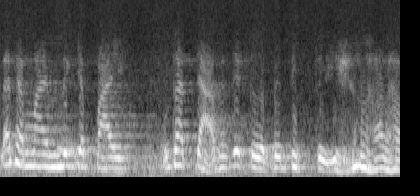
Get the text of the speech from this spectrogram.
แล้วทำไมมันถึงจะไป อุทัจจะมันจะเกิดเป็นติดสี่มาเรา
